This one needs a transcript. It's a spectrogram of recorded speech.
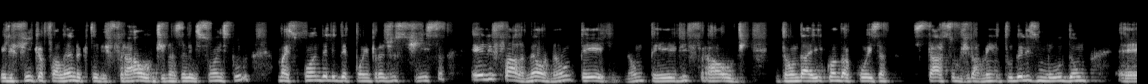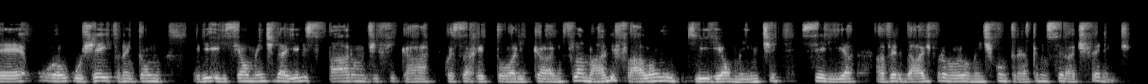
ele fica falando que teve fraude nas eleições, tudo, mas quando ele depõe para a justiça, ele fala: não, não teve, não teve fraude. Então, daí, quando a coisa está sob juramento, tudo, eles mudam é, o, o, jeito, né? Então, eles realmente, daí, eles param de ficar com essa retórica inflamada e falam o que realmente seria a verdade, provavelmente com Trump não será diferente.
